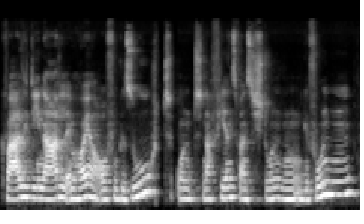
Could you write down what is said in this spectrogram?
quasi die Nadel im Heuhaufen gesucht und nach 24 Stunden gefunden.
